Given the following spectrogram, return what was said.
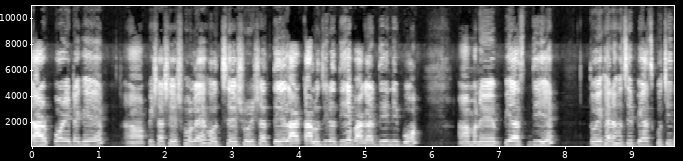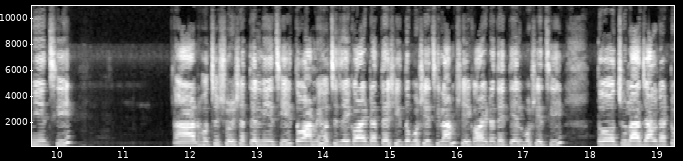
তারপর এটাকে পিসা শেষ হলে হচ্ছে সরিষার তেল আর কালো জিরা দিয়ে বাগার দিয়ে নিব মানে পেঁয়াজ দিয়ে। তো এখানে হচ্ছে পেঁয়াজ কুচি নিয়েছি আর হচ্ছে সরিষার তেল নিয়েছি। তো আমি হচ্ছে যেই কড়াইটাতে সিদ্ধ বসিয়েছিলাম, সেই কড়াইটাতেই তেল বসিয়েছি। তো চুলা জালটা একটু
